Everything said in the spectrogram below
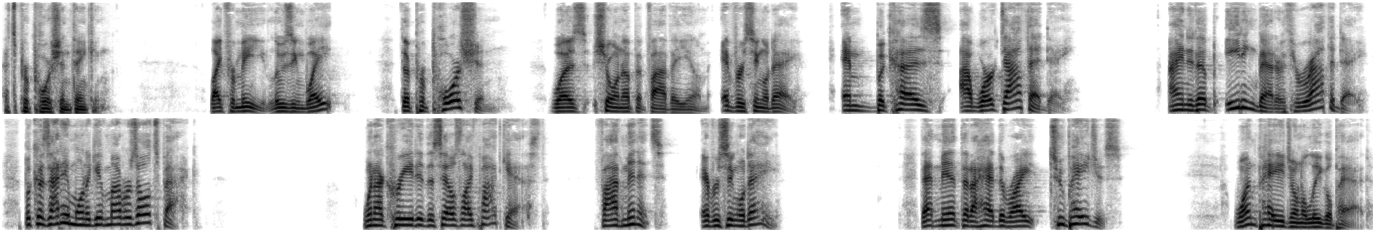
That's proportion thinking. Like for me, losing weight, the proportion was showing up at 5 a.m. every single day. And because I worked out that day, I ended up eating better throughout the day because I didn't want to give my results back. When I created the Sales Life podcast, five minutes every single day. That meant that I had to write two pages. One page on a legal pad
